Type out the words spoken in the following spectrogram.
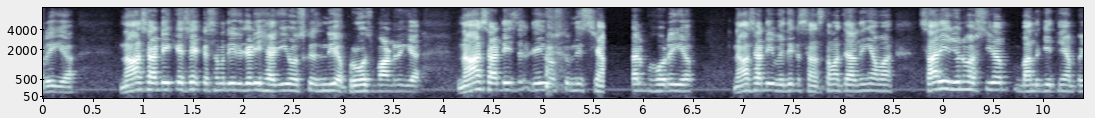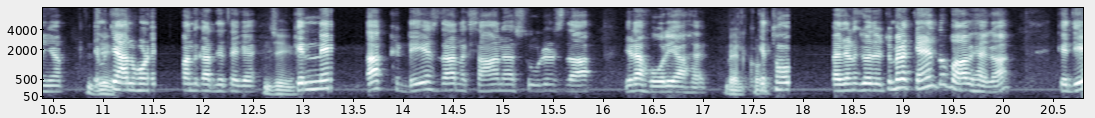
ਰਹੀ ਆ ਨਾ ਸਾਡੀ ਕਿਸੇ ਕਿਸਮ ਦੀ ਜਿਹੜੀ ਹੈਗੀ ਉਸ ਕਿਸਮ ਦੀ ਅਪਰੋਚ ਬਣ ਰਹੀ ਆ ਨਾ ਸਾਡੀ ਜਿਹੜੀ ਉਸ ਕਿਸਮ ਦੀ ਸਿਆਣਪ ਹੋ ਰਹੀ ਆ ਨਾ ਸਾਡੀ ਵਿਦਿਅਕ ਸੰਸਥਾਵਾਂ ਚੱਲ ਰਹੀਆਂ ਵਾ ਸਾਰੀ ਯੂਨੀਵਰਸਿਟੀਆਂ ਬੰਦ ਕੀਤੀਆਂ ਪਈਆਂ ਇਮਤਿਹਾਨ ਹੋਣੇ ਬੰਦ ਕਰ ਦਿੱਤੇ ਗਏ। ਕਿੰਨੇ ਲੱਖ ਡੇਜ਼ ਦਾ ਨੁਕਸਾਨ ਹੈ ਸਟੂਡੈਂਟਸ ਦਾ ਜਿਹੜਾ ਹੋ ਰਿਹਾ ਹੈ। ਬਿਲਕੁਲ। ਕਿੱਥੋਂ ਪੈ ਜਾਣਗੇ ਉਹਦੇ ਵਿੱਚ? ਮੇਰਾ ਕਹਿਣ ਤੋਂ ਭਾਵ ਹੈਗਾ ਕਿ ਜੇ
